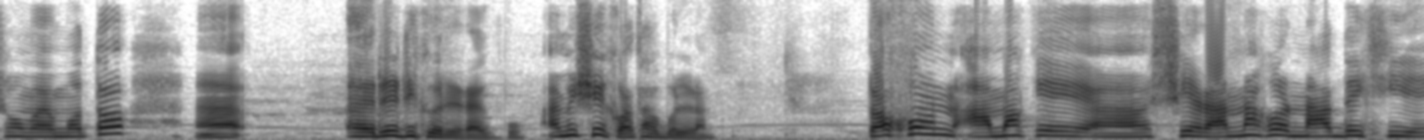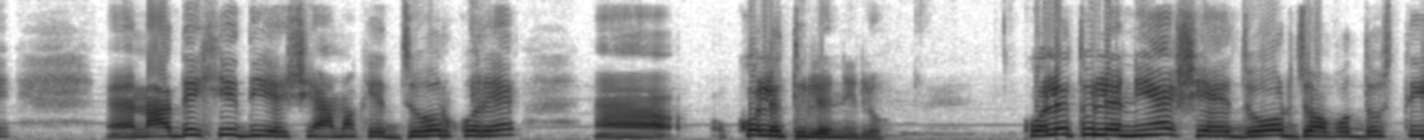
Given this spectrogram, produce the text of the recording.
সময় মতো রেডি করে রাখব। আমি সেই কথা বললাম। তখন আমাকে সে রান্নাঘর না দেখিয়ে না দেখিয়ে দিয়ে সে আমাকে জোর করে কোলে তুলে নিল। কোলে তুলে নিয়ে সে জোর জবরদস্তি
